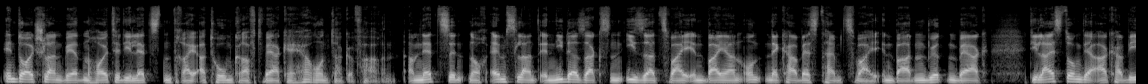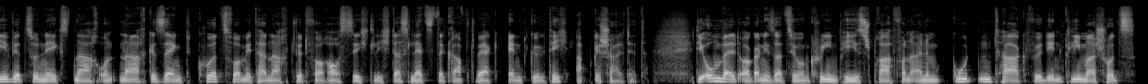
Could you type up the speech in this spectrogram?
In Deutschland werden heute die letzten drei Atomkraftwerke heruntergefahren. Am Netz sind noch Emsland in Niedersachsen, Isar 2 in Bayern und Neckar-Westheim 2 in Baden-Württemberg. Die Leistung der AKW wird zunächst nach und nach gesenkt. Kurz vor Mitternacht wird voraussichtlich das letzte Kraftwerk endgültig abgeschaltet. Die Umweltorganisation Greenpeace sprach von einem guten Tag für den Klimaschutz.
